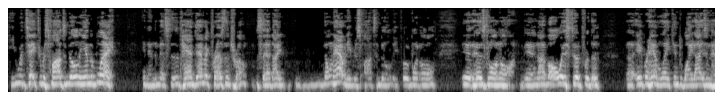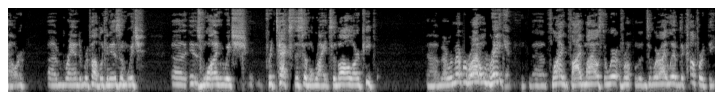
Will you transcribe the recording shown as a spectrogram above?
he would take the responsibility and the blame. And in the midst of the pandemic, President Trump said, I don't have any responsibility for what all has gone on. And I've always stood for the uh, Abraham Lincoln, Dwight Eisenhower uh, brand of republicanism, which uh, is one which protects the civil rights of all our people. Um, I remember Ronald Reagan uh, flying five miles to where from, to where I lived to comfort the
